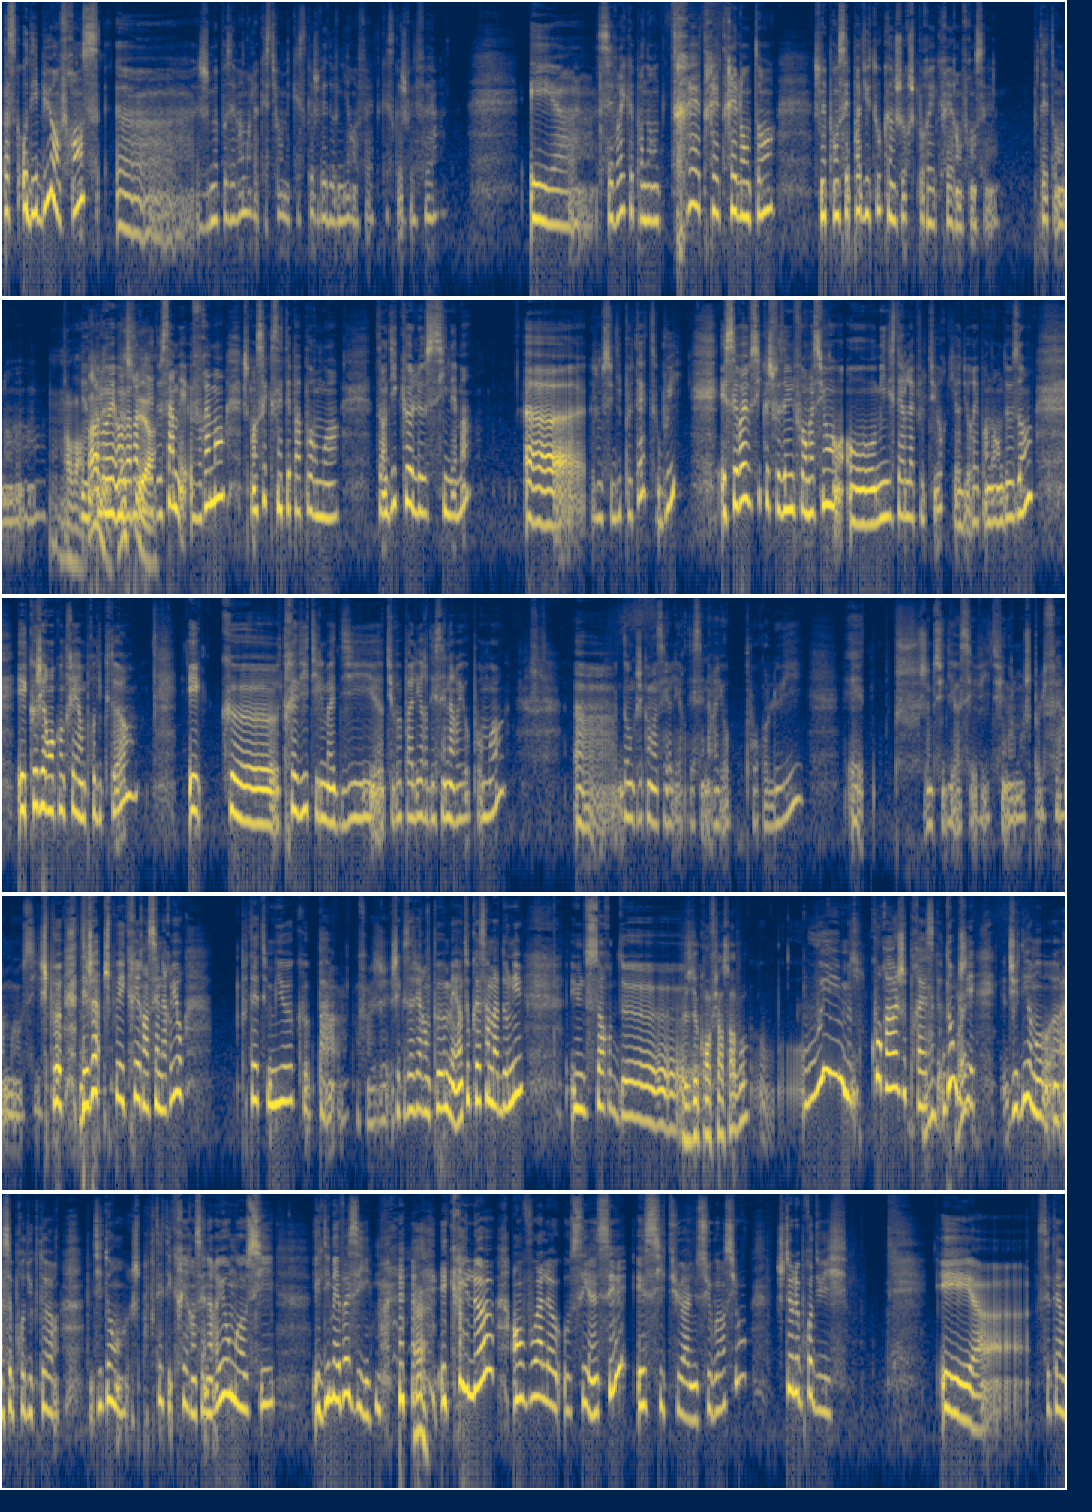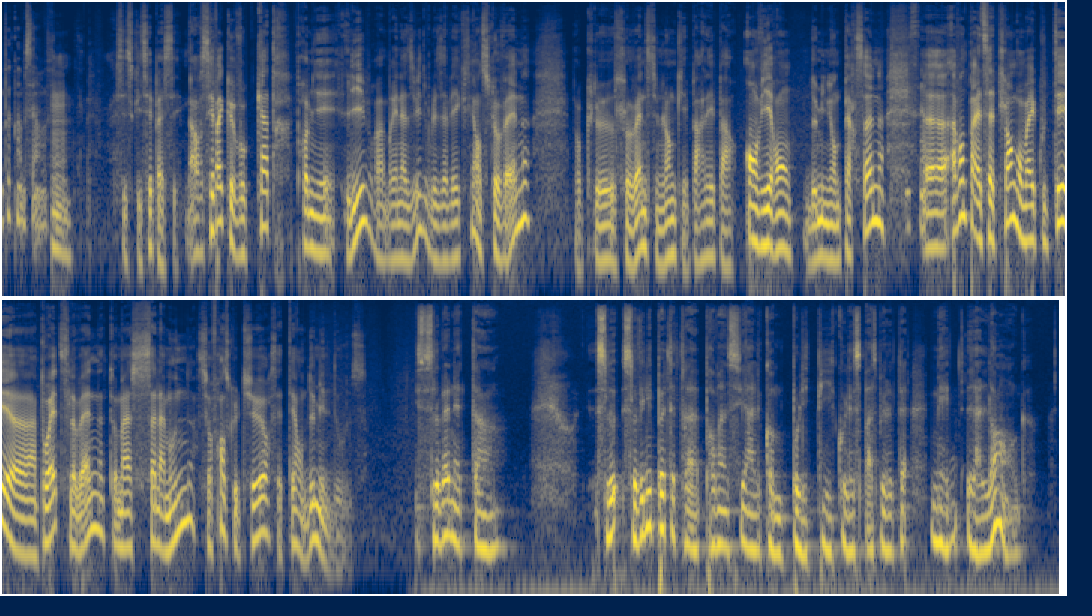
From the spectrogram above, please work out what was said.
parce qu'au début, en France, euh, je me posais vraiment la question, mais qu'est-ce que je vais devenir en fait? Qu'est-ce que je vais faire? Et euh, c'est vrai que pendant très très très longtemps, je ne pensais pas du tout qu'un jour je pourrais écrire en français peut-être on, on, va en parler. on va parler de ça, mais vraiment, je pensais que ce n'était pas pour moi. Tandis que le cinéma, euh, je me suis dit peut-être, oui. Et c'est vrai aussi que je faisais une formation au ministère de la Culture qui a duré pendant deux ans et que j'ai rencontré un producteur et que très vite il m'a dit tu veux pas lire des scénarios pour moi? Euh, donc j'ai commencé à lire des scénarios pour lui et je me suis dit assez vite, finalement, je peux le faire moi aussi. Je peux, déjà, je peux écrire un scénario peut-être mieux que pas. Enfin, j'exagère un peu, mais en tout cas, ça m'a donné une sorte de. Plus de confiance en vous? Oui, courage presque. Mmh, donc, j'ai dit à, ce producteur dis donc, je peux peut-être écrire un scénario moi aussi. Il dit mais vas-y, ah. écris-le, envoie-le au CNC et si tu as une subvention, je te le produis. Et euh, c'était un peu comme ça. En fait. Hmm. C'est ce qui s'est passé. Alors c'est vrai que vos quatre premiers livres, Brenasvid, vous les avez écrits en slovène. Donc le slovène, c'est une langue qui est parlée par environ 2 millions de personnes. Euh, avant de parler de cette langue, on va écouter euh, un poète slovène, Thomas Salamun, sur France Culture. C'était en 2012. Slovène est un... Slovénie peut être provinciale comme politique ou l'espace prioritaire, mais la langue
